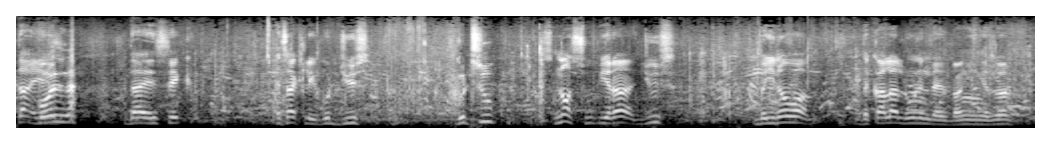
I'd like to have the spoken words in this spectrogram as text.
that Bol is, na. that is sick. It's actually good juice. Good soup It's not soup, you know, juice. But you know what? The kala loon in there is banging as well.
